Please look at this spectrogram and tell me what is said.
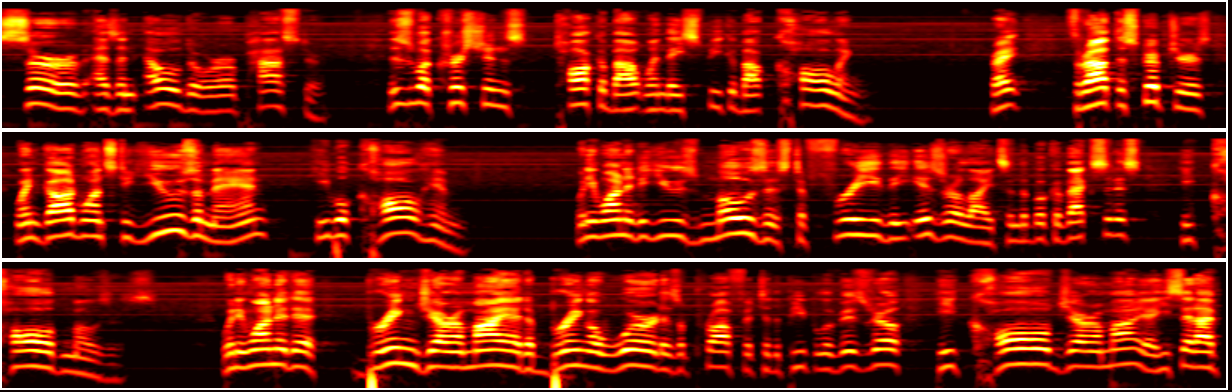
serve as an elder or a pastor. This is what Christians talk about when they speak about calling, right? Throughout the scriptures, when God wants to use a man, he will call him. When he wanted to use Moses to free the Israelites in the book of Exodus, he called Moses. When he wanted to bring Jeremiah to bring a word as a prophet to the people of Israel, he called Jeremiah. He said, I've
